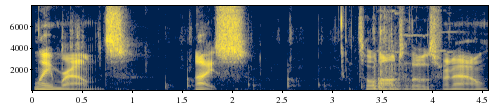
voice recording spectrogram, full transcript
Flame rounds. Nice. Let's hold on to those for now.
